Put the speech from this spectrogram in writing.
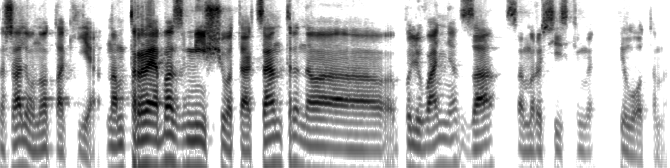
на жаль, воно так є. Нам треба зміщувати акценти на полювання за саме російськими пілотами.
